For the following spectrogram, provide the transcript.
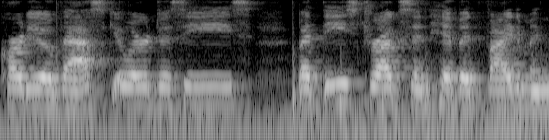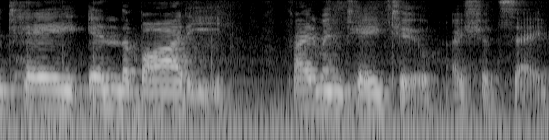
cardiovascular disease but these drugs inhibit vitamin k in the body vitamin k2 i should say.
